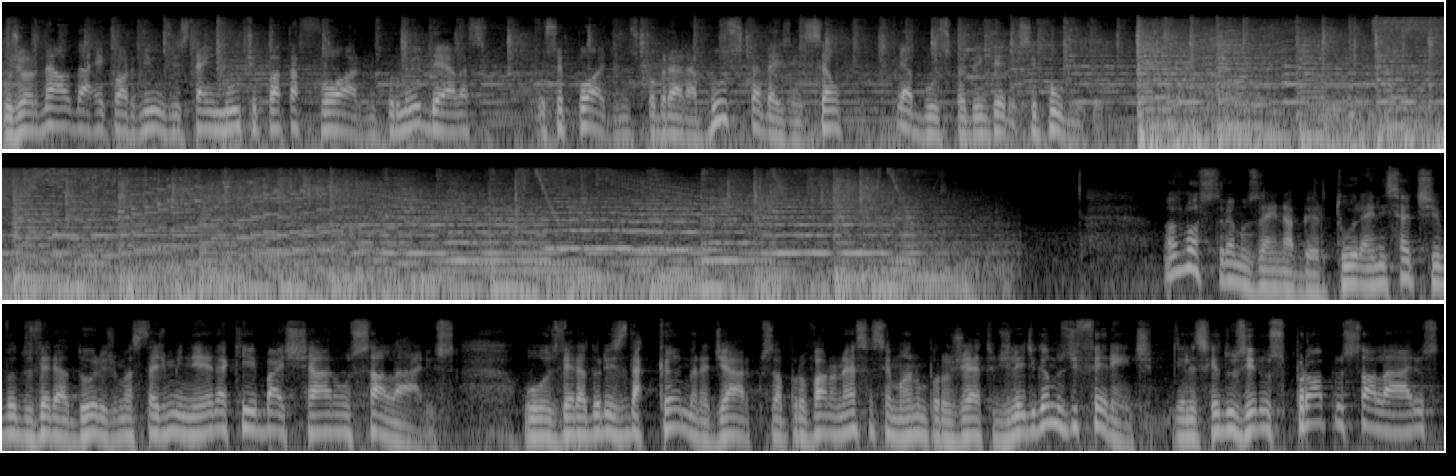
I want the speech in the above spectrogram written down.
O Jornal da Record News está em multiplataforma e por meio delas você pode nos cobrar a busca da isenção e a busca do interesse público. Nós mostramos aí na abertura a iniciativa dos vereadores de uma cidade mineira que baixaram os salários. Os vereadores da Câmara de Arcos aprovaram nessa semana um projeto de lei, digamos, diferente. Eles reduziram os próprios salários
